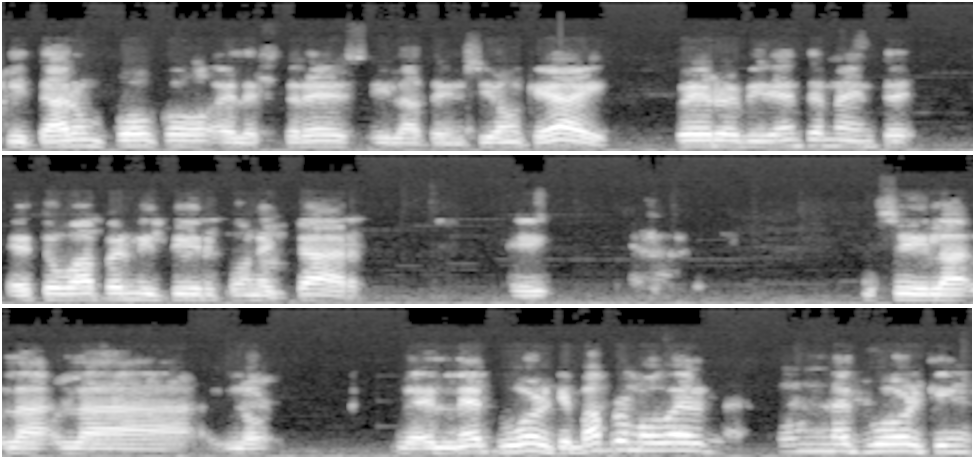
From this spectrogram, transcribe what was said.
quitar un poco el estrés y la tensión que hay. Pero evidentemente esto va a permitir conectar, eh, sí, la, la, la, el networking, va a promover un networking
